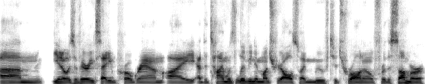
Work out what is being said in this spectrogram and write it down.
Um, you know, it was a very exciting program. I at the time was living in Montreal, so I moved to Toronto for the summer.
